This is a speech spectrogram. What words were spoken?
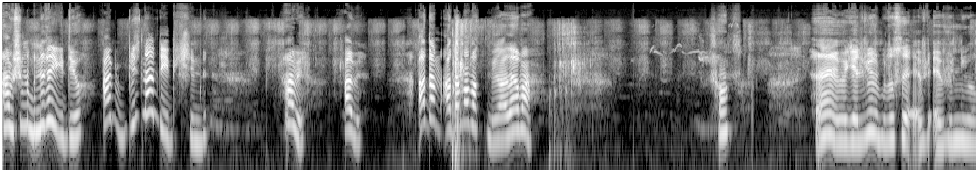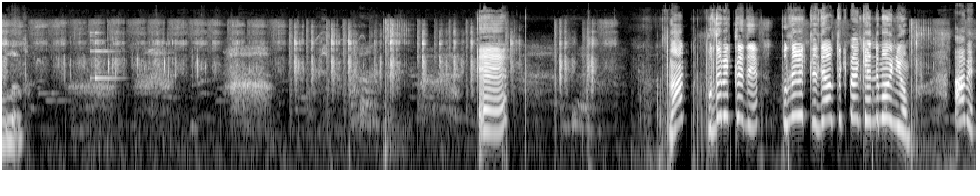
Abi şimdi bu nereye gidiyor? Abi biz neredeydik şimdi? Abi. Abi. Adam adama bakmıyor adama. Şu an. He eve geliyoruz. Burası ev, evin yolu. Ee? Lan burada bekledi. Burada bekledi. Artık ben kendim oynuyorum. Abi.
